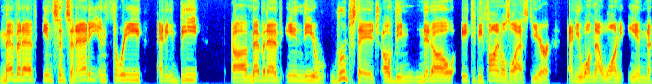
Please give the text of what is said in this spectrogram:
Medvedev in Cincinnati in three, and he beat uh, Medvedev in the group stage of the Nitto ATP Finals last year, and he won that one in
